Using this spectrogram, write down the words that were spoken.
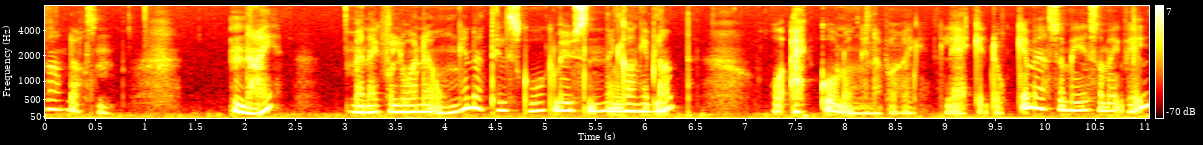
sa Andersen. Nei, men jeg får låne ungene til skogmusen en gang iblant. Og ekornungene får jeg leke dukke med så mye som jeg vil.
